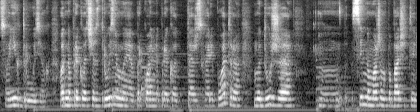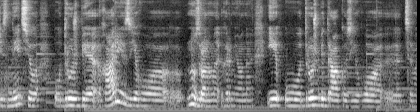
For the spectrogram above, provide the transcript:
в своїх друзях. От, наприклад, ще з друзями, прикольний приклад теж з Гаррі Поттера, ми дуже сильно можемо побачити різницю у дружбі Гаррі з його, ну, з Роном Герміоною, і у дружбі Драко з його е, цими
